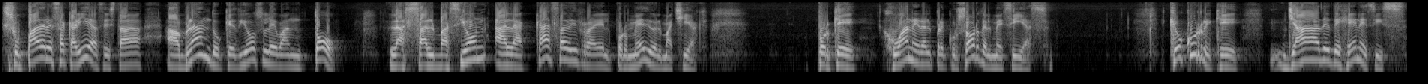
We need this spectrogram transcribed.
su padre Zacarías está hablando que Dios levantó la salvación a la casa de Israel por medio del Machiach porque Juan era el precursor del Mesías. ¿Qué ocurre? Que ya desde Génesis,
